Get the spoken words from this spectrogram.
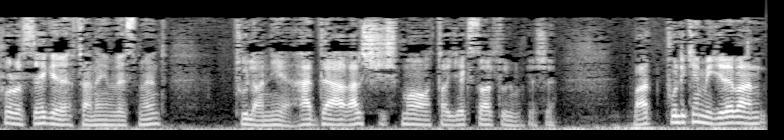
پروسه گرفتن اینوستمنت طولانیه. حداقل 6 ماه تا یک سال طول می‌کشه. بعد پولی که می‌گیره من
